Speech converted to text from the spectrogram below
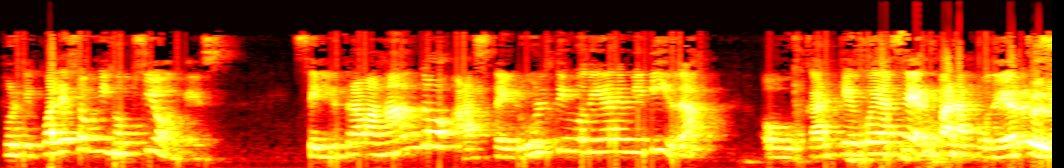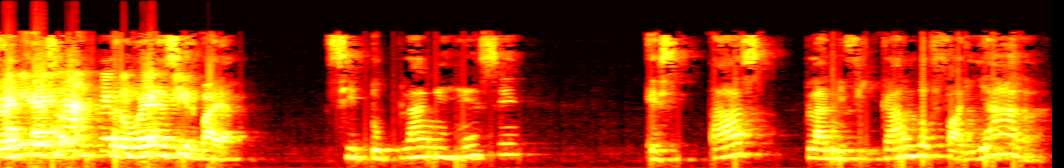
Porque ¿cuáles son mis opciones? Seguir trabajando hasta el último día de mi vida o buscar qué voy a hacer para poder Pero, es salir eso- adelante. pero ¿me voy a decir, vaya, si tu plan es ese, estás planificando fallar,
